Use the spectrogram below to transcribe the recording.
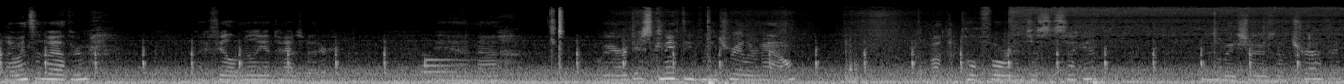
I went to the bathroom. I feel a million times better. And uh, we are disconnecting from the trailer now. About to pull forward in just a second. I'm make sure there's no traffic,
